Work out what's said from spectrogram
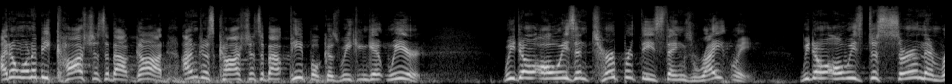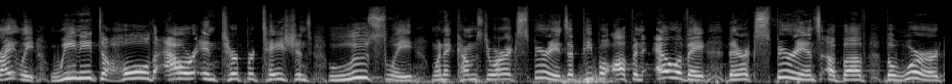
I don't want to be cautious about God. I'm just cautious about people because we can get weird. We don't always interpret these things rightly. We don't always discern them rightly. We need to hold our interpretations loosely when it comes to our experience. And people often elevate their experience above the word,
